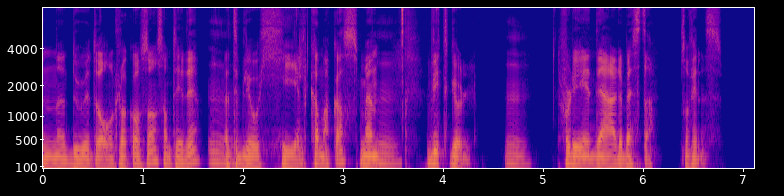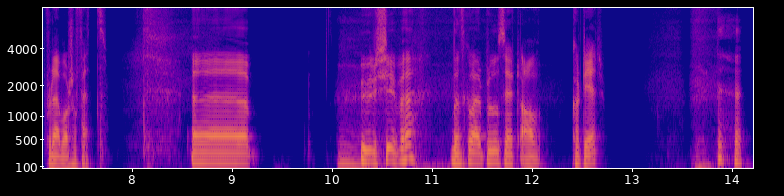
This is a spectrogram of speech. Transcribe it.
en do it all-klokke også, samtidig. Dette blir jo helt kanakas, men hvitt gull. Mm. Fordi det er det beste som finnes. For det er bare så fett. Uh, urskive, den skal være produsert av Cartier.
